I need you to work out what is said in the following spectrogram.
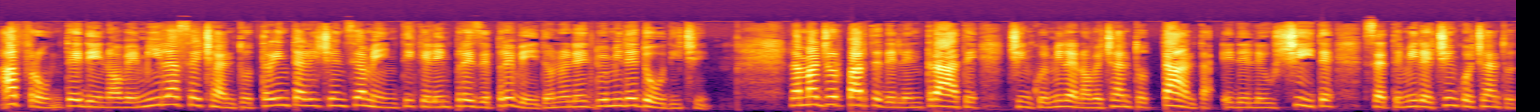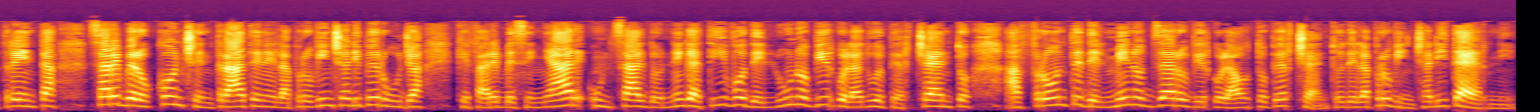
a fronte dei 9.630 licenziamenti che le imprese prevedono nel 2012. La maggior parte delle entrate, 5.980, e delle uscite, 7.530, sarebbero concentrate nella provincia di Perugia, che farebbe segnare un saldo negativo dell'1,2% a fronte del meno 0,8% della provincia di Terni.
